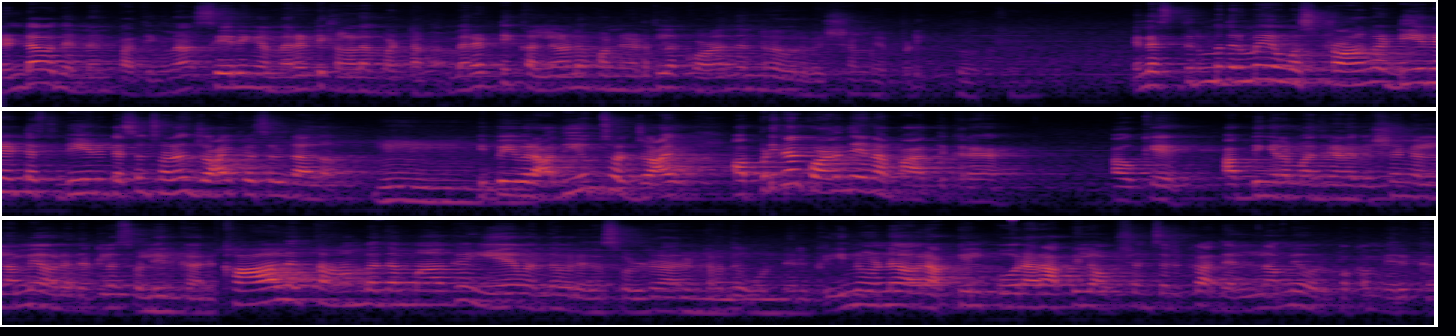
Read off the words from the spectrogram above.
ரெண்டாவது என்னன்னு பார்த்தீங்கன்னா சரிங்க மிரட்டி கல்யாணம் பண்ணிட்டாங்க. மிரட்டி கல்யாணம் பண்ண இடத்துல குழந்தைன்ற ஒரு விஷயம் எப்படி? ஓகே என்ன திரும்ப திரும்ப இவங்க ஸ்ட்ராங்கா டிஎன்ஏ டெஸ்ட் டிஎன்ஏ டெஸ்ட் சொன்னா ஜாய் ரிசல்ட் தான். ம் இப்போ இவர் அதையும் சொல் ஜாய் அப்படின்னா குழந்தைய நான் பாத்துக்கிறேன் ஓகே அப்படிங்கிற மாதிரியான விஷயங்கள் எல்லாமே அவர் இடத்துல சொல்லியிருக்காரு. கால தாமதமாக ஏன் வந்து அவர் இதை சொல்றாருன்றது ஒண்ணு இருக்கு. இன்னொன்னு அவர் அப்பீல் போறாரு அப்பீல் ஆப்ஷன்ஸ் இருக்கு அது எல்லாமே ஒரு பக்கம் இருக்கு.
